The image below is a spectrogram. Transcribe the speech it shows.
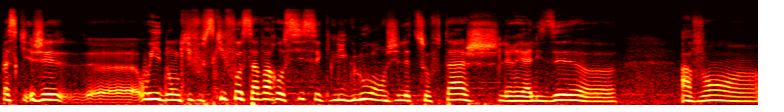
Parce que j'ai, euh, oui, donc ce qu'il faut savoir aussi, c'est que l'igloo en gilet de sauvetage, je l'ai réalisé euh, avant euh,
